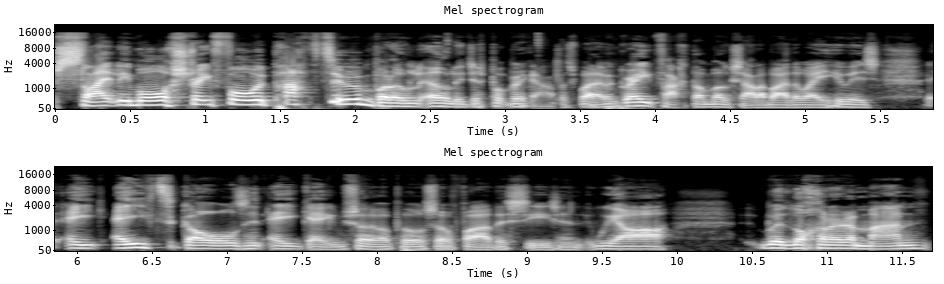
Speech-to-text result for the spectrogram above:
slightly more straightforward path to him, but only, only just but regardless, whatever. Great fact on Mo Salah, by the way, who is eight eight goals in eight games for Liverpool so far this season. We are we're looking at a man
